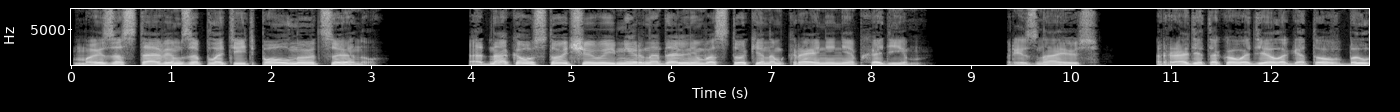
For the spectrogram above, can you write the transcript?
мы заставим заплатить полную цену. Однако устойчивый мир на Дальнем Востоке нам крайне необходим. Признаюсь, ради такого дела готов был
